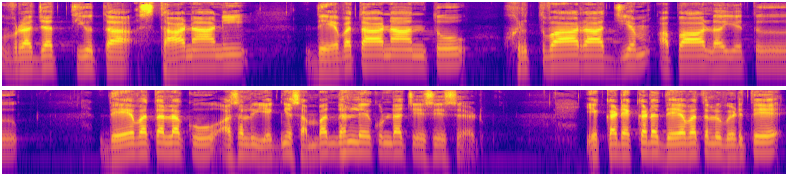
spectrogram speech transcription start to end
వ్రజత్యుత స్థానాన్ని దేవతానాంతో హృత్వా రాజ్యం అపాలయత్. దేవతలకు అసలు యజ్ఞ సంబంధం లేకుండా చేసేశాడు. ఎక్కడెక్కడ దేవతలు వెడితే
